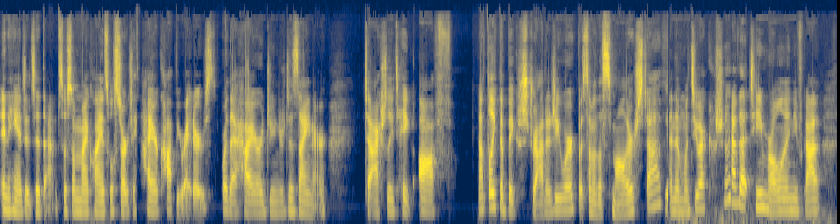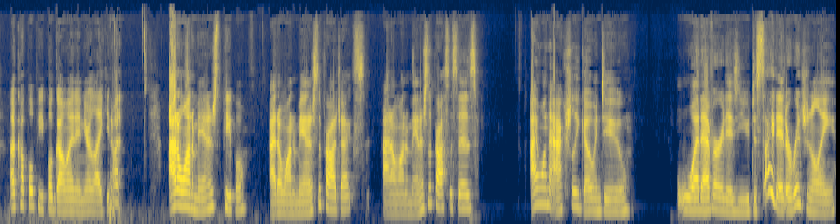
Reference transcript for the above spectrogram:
and hand it to them. So some of my clients will start to hire copywriters or they hire a junior designer to actually take off not like the big strategy work, but some of the smaller stuff. And then once you actually have that team rolling, you've got a couple people going and you're like, you know what? I don't want to manage the people. I don't want to manage the projects. I don't want to manage the processes. I want to actually go and do whatever it is you decided originally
